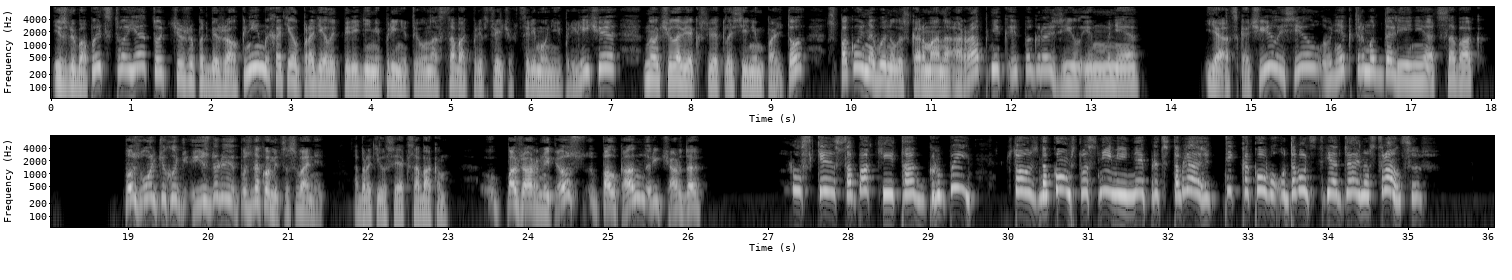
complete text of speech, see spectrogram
Из любопытства я тотчас же подбежал к ним и хотел проделать перед ними принятые у нас собак при встречах церемонии приличия, но человек в светло-синем пальто спокойно вынул из кармана арапник и погрозил им мне. Я отскочил и сел в некотором отдалении от собак. — Позвольте хоть издали познакомиться с вами, — обратился я к собакам. — Пожарный пес полкан Ричарда. — Русские собаки так грубы, что знакомство с ними не представляет никакого удовольствия для иностранцев.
